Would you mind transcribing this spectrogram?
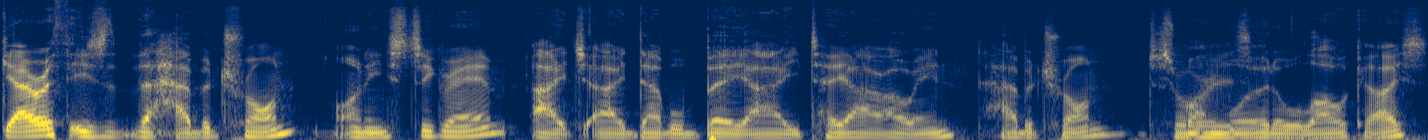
Gareth is the Habbatron on Instagram. H A B B A T R O N. Habbatron, just Sure one is. word, all lowercase.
